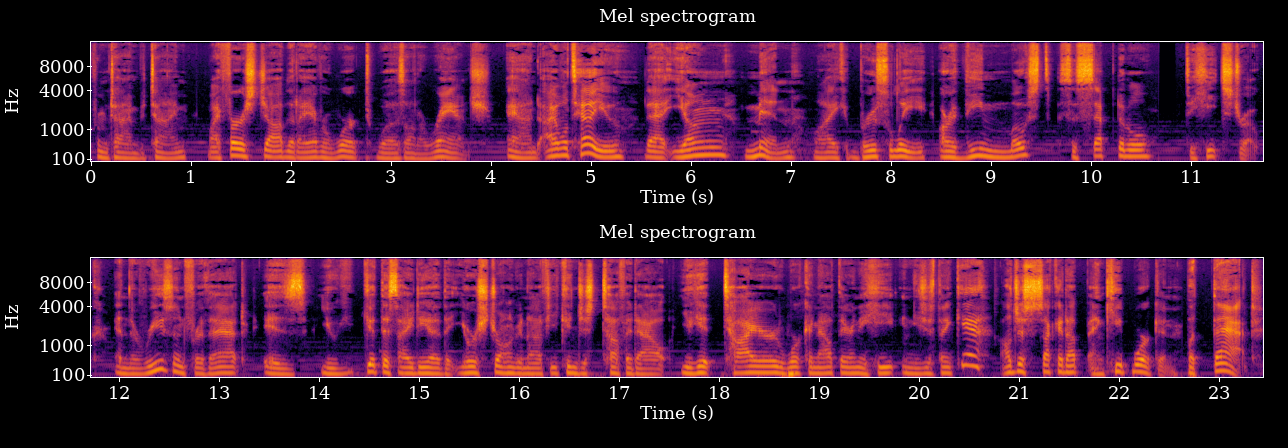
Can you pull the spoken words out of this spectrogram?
from time to time. My first job that I ever worked was on a ranch, and I will tell you that young men like Bruce Lee are the most susceptible to heat stroke. And the reason for that is you get this idea that you're strong enough, you can just tough it out. You get tired working out there in the heat and you just think, yeah, I'll just suck it up and keep working. But that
